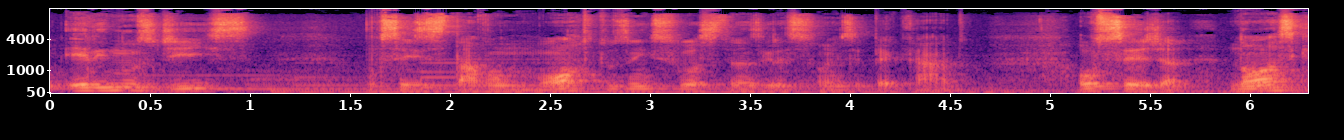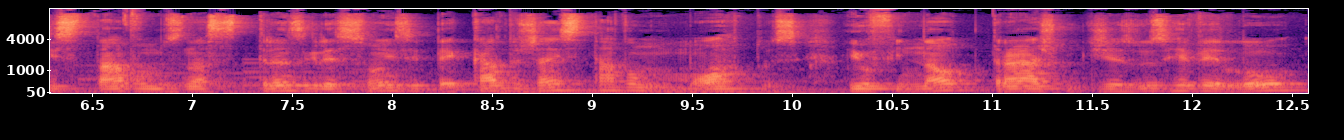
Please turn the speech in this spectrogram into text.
1, ele nos diz: Vocês estavam mortos em suas transgressões e pecado ou seja, nós que estávamos nas transgressões e pecados já estavam mortos, e o final trágico que Jesus revelou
